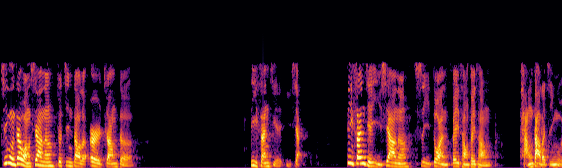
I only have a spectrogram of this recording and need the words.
经文再往下呢，就进到了二章的第三节以下。第三节以下呢，是一段非常非常庞大的经文。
